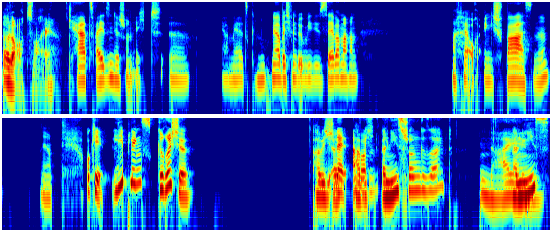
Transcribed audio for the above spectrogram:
Oder auch zwei. Ja, zwei sind ja schon echt äh, ja, mehr als genug. Ne? Aber ich finde irgendwie dieses selber machen macht ja auch eigentlich Spaß, ne? Ja. Okay, Lieblingsgerüche. Habe ich, Schnell, hab ich Anis schon gesagt? Nein. Anis.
